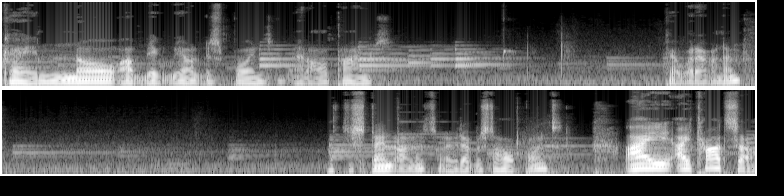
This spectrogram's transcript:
Okay, no object beyond this point at all times. Okay, whatever then. Let's just stand on it. Maybe that was the whole point. I I thought so.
